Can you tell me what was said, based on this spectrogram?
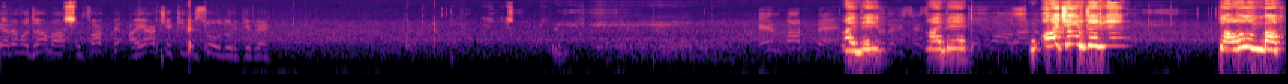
yaramadı ama ufak bir ayar çekilirse olur gibi. Hadi, hadi. Aç ortanı. Ya oğlum bak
